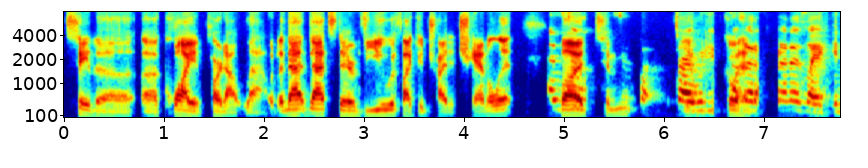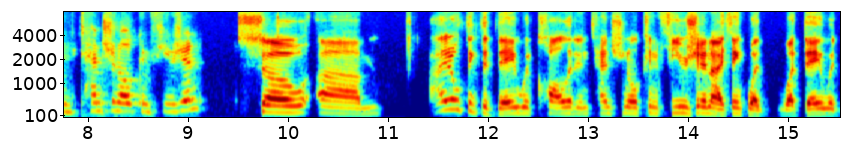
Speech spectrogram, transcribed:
say the uh, quiet part out loud? That that's their view. If I could try to channel it, and but so, to me, sorry, yeah, would you go ahead. that as like intentional confusion? So um, I don't think that they would call it intentional confusion. I think what what they would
